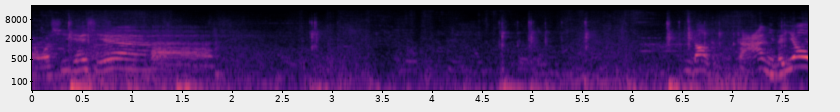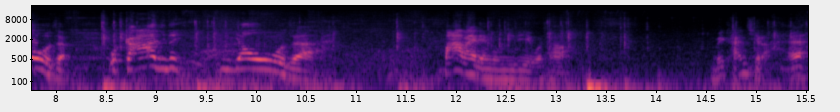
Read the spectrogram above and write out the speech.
让我吸点血！一刀嘎你的腰子！我嘎你的腰子！八百点攻击力，我操！没砍起来。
